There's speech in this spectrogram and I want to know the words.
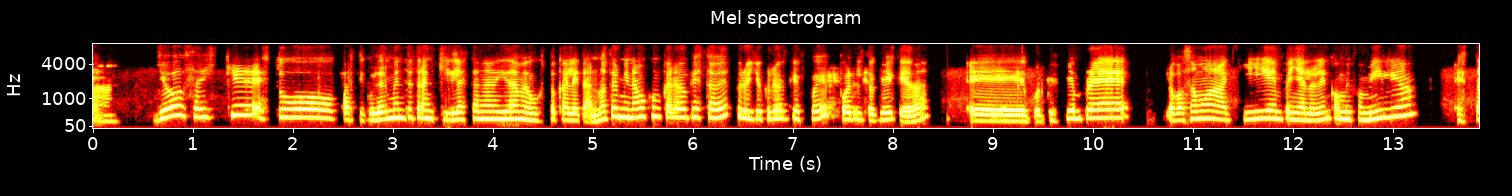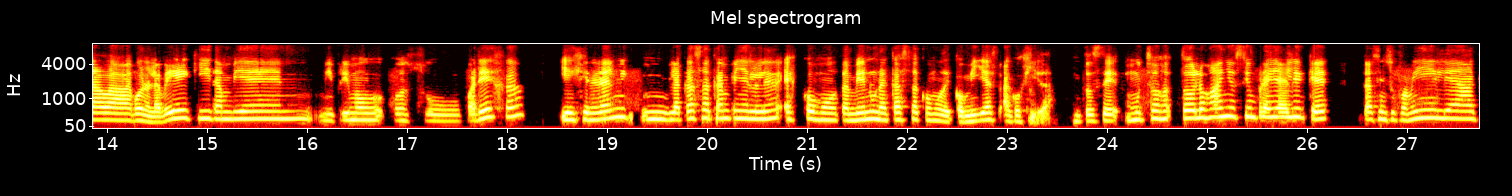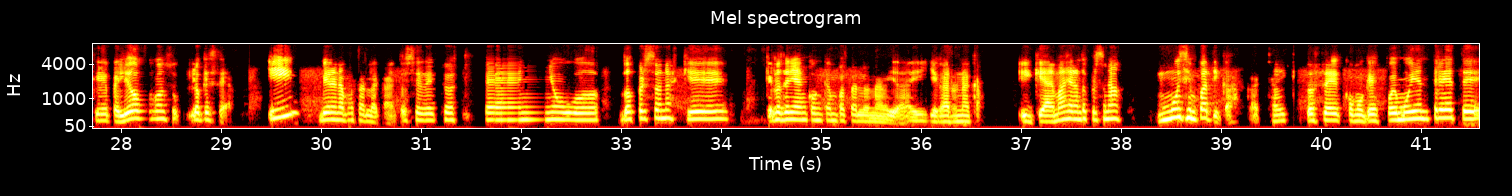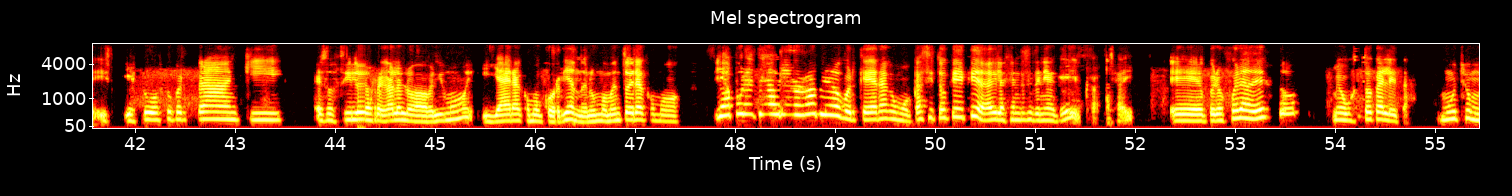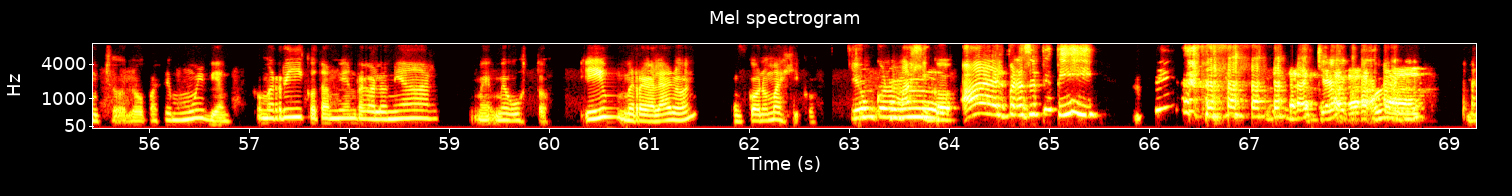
Yo, ¿sabéis qué? Estuvo particularmente tranquila esta Navidad, me gustó Caleta. No terminamos con karaoke esta vez, pero yo creo que fue por el toque de queda, eh, porque siempre lo pasamos aquí en Peñalolén con mi familia. Estaba, bueno, la Becky también, mi primo con su pareja, y en general mi- la casa acá en Peñalolén es como también una casa como de comillas acogida. Entonces, muchos, todos los años siempre hay alguien que está sin su familia, que peleó con su, lo que sea y vienen a pasarla acá. Entonces, de hecho, este año hubo dos personas que, que no tenían con quién pasar la Navidad y llegaron acá. Y que además eran dos personas muy simpáticas, ¿cachai? Entonces, como que fue muy entrete y, y estuvo súper tranqui. Eso sí, los regalos los abrimos y ya era como corriendo. En un momento era como, ya apúrate, ábrelo rápido, porque era como casi toque de queda y la gente se tenía que ir, ¿cachai? Eh, pero fuera de eso, me gustó Caleta. Mucho, mucho. Lo pasé muy bien. Comer rico también, regalonear me, me gustó. Y me regalaron un cono mágico. Y un cono Ah. mágico. ¡Ah, el para hacer pipí! ¡Qué! Bueno,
